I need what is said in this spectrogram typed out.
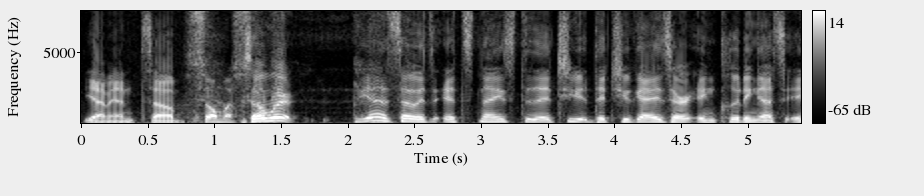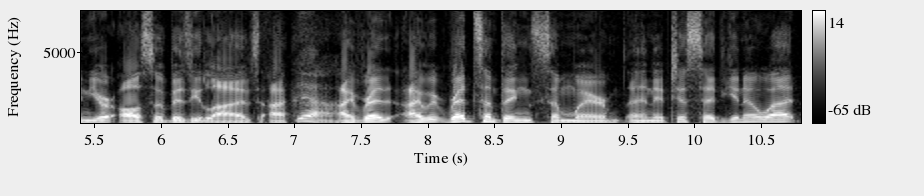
Yeah, man. So So much So stuff. we're yeah. So it's it's nice to, that you that you guys are including us in your also busy lives. I, Yeah. I read I read something somewhere and it just said, you know what,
